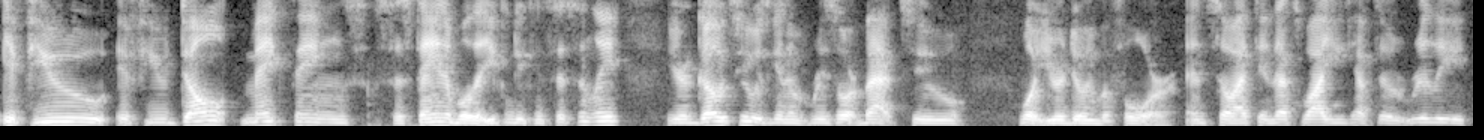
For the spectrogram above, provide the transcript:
if you if you don't make things sustainable that you can do consistently, your go to is going to resort back to what you were doing before. And so I think that's why you have to really,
